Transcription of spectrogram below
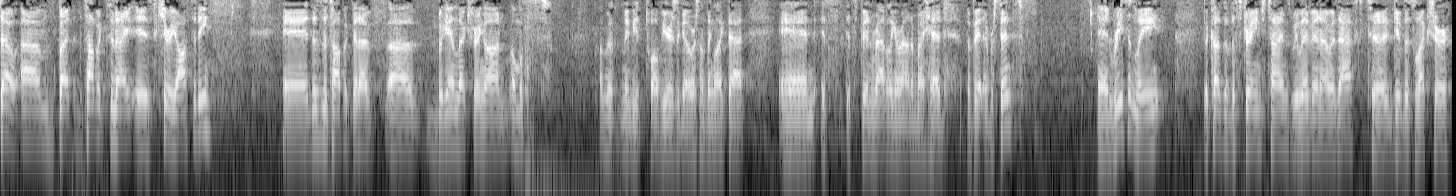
So, um, but the topic tonight is curiosity, and this is a topic that I've uh, began lecturing on almost, almost maybe 12 years ago or something like that, and it's it's been rattling around in my head a bit ever since. And recently, because of the strange times we live in, I was asked to give this lecture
